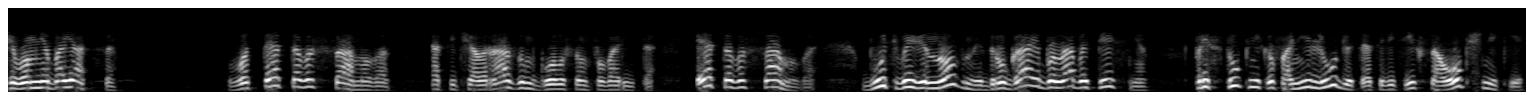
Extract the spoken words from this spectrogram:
Чего мне бояться?» «Вот этого самого», — отвечал разум голосом фаворита. «Этого самого. Будь вы виновны, другая была бы песня. Преступников они любят, это ведь их сообщники.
